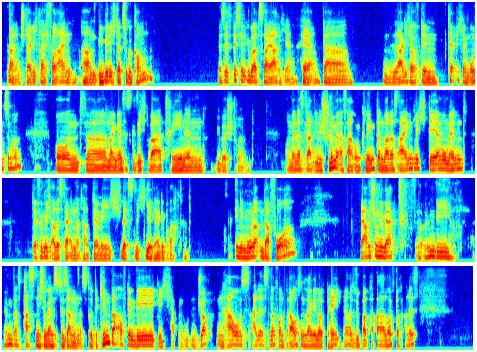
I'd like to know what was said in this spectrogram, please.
Na, dann steige ich gleich voll ein. Ähm, wie bin ich dazu gekommen? Es ist jetzt ein bisschen über zwei Jahre hier, her. Da lag ich auf dem Teppich im Wohnzimmer und äh, mein ganzes Gesicht war Tränen überströmt. Und wenn das gerade wie eine schlimme Erfahrung klingt, dann war das eigentlich der Moment, der für mich alles verändert hat, der mich letztlich hierher gebracht hat. In den Monaten davor, ja, habe ich schon gemerkt, irgendwie, irgendwas passt nicht so ganz zusammen. Das dritte Kind war auf dem Weg, ich habe einen guten Job, ein Haus, alles. Ne? Von draußen sagen die Leute, hey, ja, super Papa, läuft doch alles.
